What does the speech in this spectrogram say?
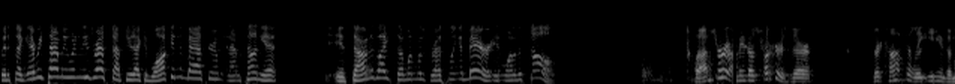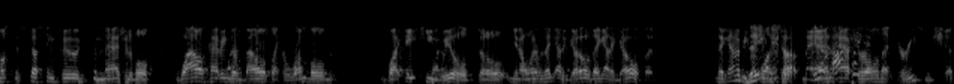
But it's like every time we went to these rest stops, dude, I could walk in the bathroom and I'm telling you, it sounded like someone was wrestling a bear in one of the stalls. Well, I'm sure. I mean, those truckers they're they're constantly eating the most disgusting food imaginable while having their bowels like rumbled by 18 wheels. So you know, whenever they got to go, they got to go. But they got to be They plugged do. up, man, You know, after all that grease and shit.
